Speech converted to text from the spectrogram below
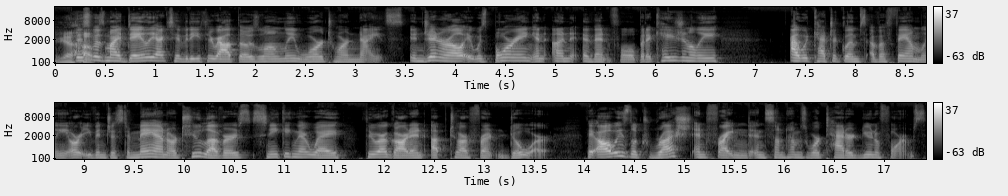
Yeah. This was my daily activity throughout those lonely, war torn nights. In general, it was boring and uneventful, but occasionally I would catch a glimpse of a family, or even just a man or two lovers, sneaking their way through our garden up to our front door. They always looked rushed and frightened and sometimes wore tattered uniforms.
